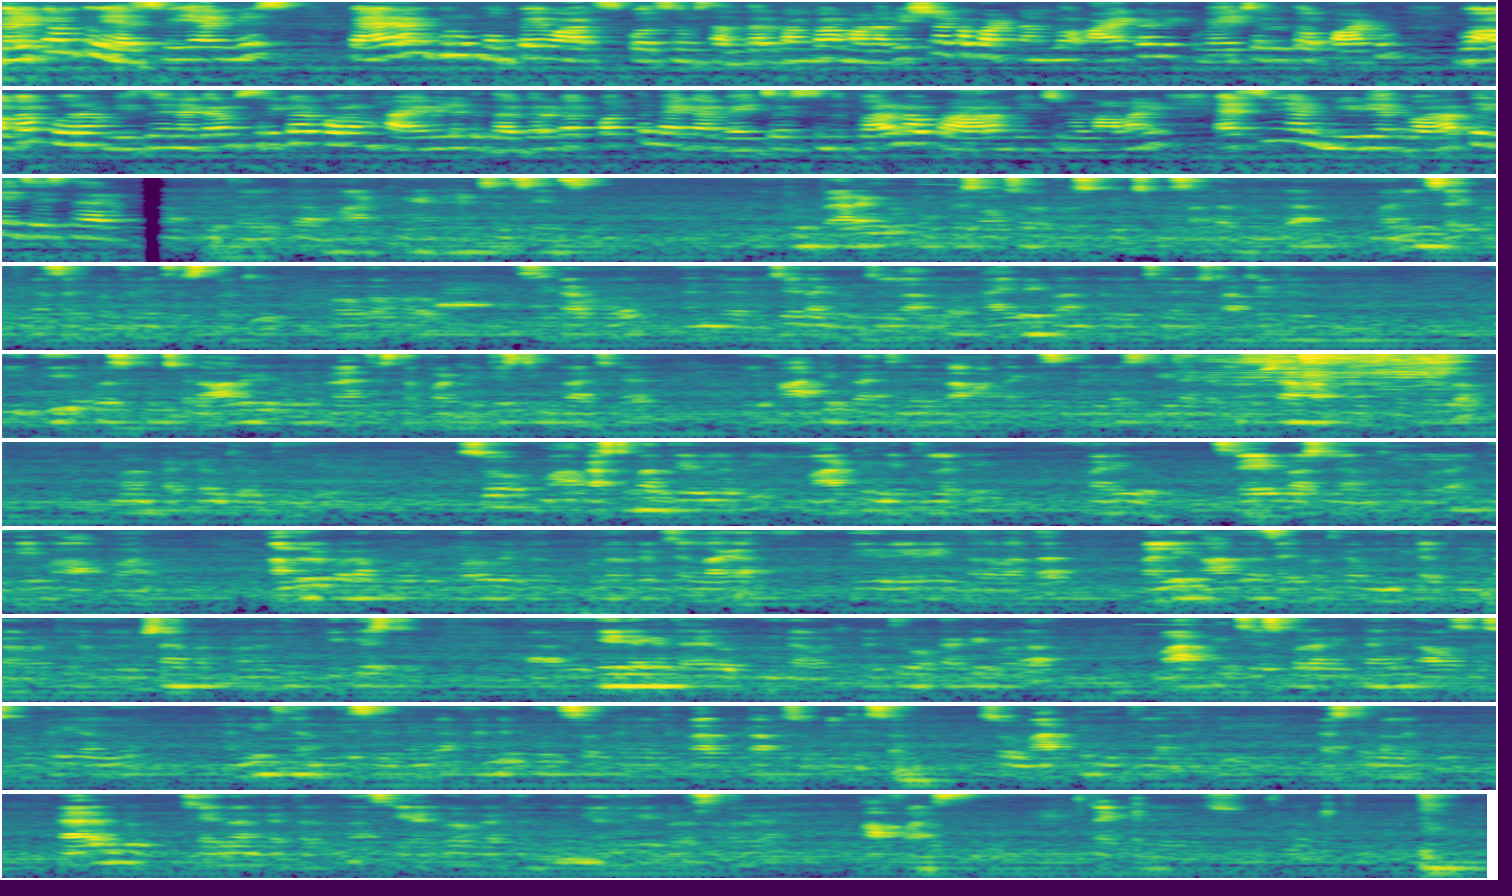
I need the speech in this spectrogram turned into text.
Welcome to SVR news parent group ముప్పై వార్షికోత్సవం సందర్భంగా మన విశాఖపట్నంలో ఐకానిక్ వేచర్లతో పాటు భోగాపురం విజయనగరం శ్రీకాకుళం హైవేలకు దగ్గరగా కొత్త మెగా వేచర్స్ను త్వరలో ప్రారంభించనున్నామని ఎస్వీఎన్ మీడియా ద్వారా తెలియజేశారు. ఇప్పుడు పేరెంట్ గ్రూప్ ముప్పై సంవత్సరాలు పురస్కరించుకున్న సందర్భంగా మళ్ళీ సరికొత్తగా సరికొత్త వెంచర్స్ తోటి భోగాపురం శ్రీకాకుళం అండ్ విజయనగరం జిల్లాల్లో హైవే కాన్పర్ వెంచర్ అనేది స్టార్ట్ చేయడం జరుగుతుంది. ఈ దీన్ని పురస్కరించుకుని ఆల్రెడీ ఉన్న బ్రాంచెస్తో పాటు ఎగ్జిస్టింగ్ బ్రాంచ్గా ఈ ఆర్టీ బ్రాంచ్ అనేది రామాటాకేస్ ఎదురుగా శ్రీనగర్లో విశాఖపట్నం దగ్గరలో మనం పెట్టడం జరుగుతుంది. సో మా కస్టమర్ దేవులకి మార్కెటింగ్ మిత్రులకి మరియు శ్రేయభిలాషులు అందరికీ కూడా ఇదే మా ఆహ్వానం. అందరూ కూడా పూర్వ పూర్వ పునర్విభజన లాగా వేరైన తర్వాత మళ్ళీ ఆంధ్ర సరికొత్తగా ముందుకెళ్తుంది కాబట్టి అందులో విశాఖపట్నం అనేది బిగ్గెస్ట్ ఏరియాగా తయారవుతుంది కాబట్టి ప్రతి ఒక్కరికి కూడా మార్కెటింగ్ చేసుకోవడానికి కానీ కావాల్సిన సౌకర్యాలను అన్నింటినీ అందజేసే విధంగా అన్ని పూర్తి సౌకర్యాలతో కార్పొరేట్ ఆఫీస్ ఓపెన్ చేశారు. సో మార్కెటింగ్ మిత్రులందరికీ కస్టమర్లకు పేరెంట్ చైర్మన్ గారి తరఫున శ్రీ హరిబాబు గారి తరఫున మీ అందరికీ కూడా సదరుగా ఆహ్వానిస్తున్నాను. Thank you very much. Okay.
